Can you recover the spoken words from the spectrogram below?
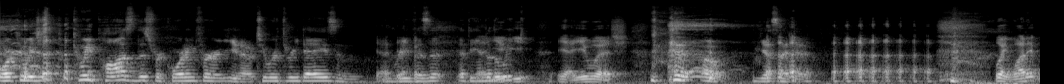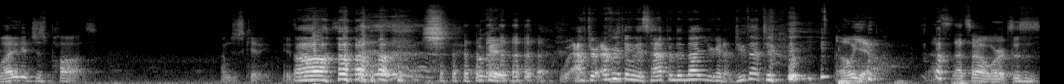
Or can we just can we pause this recording for you know two or three days and, Yeah, and yeah. revisit at the end of the you- week? you- yeah, you wish. oh, yes, I do. Wait, why did why did it just pause? I'm just kidding. Uh, okay, after everything that's happened tonight, you're gonna do that to me? oh yeah, that's that's how it works. This is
